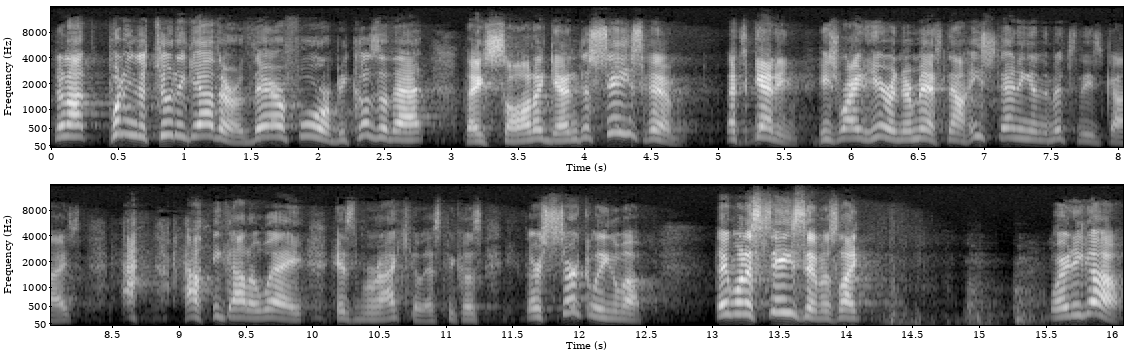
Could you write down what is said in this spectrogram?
They're not putting the two together. Therefore, because of that, they sought again to seize him. Let's get him. He's right here in their midst. Now, he's standing in the midst of these guys. How he got away is miraculous because they're circling him up. They want to seize him. It's like, Where'd he go?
